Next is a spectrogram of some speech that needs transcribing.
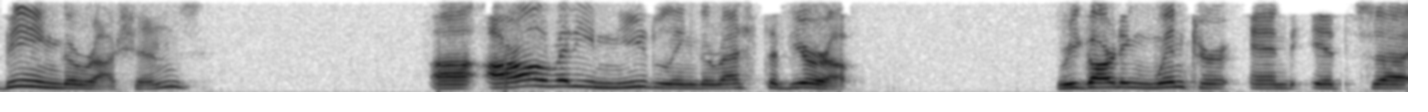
being the Russians, uh, are already needling the rest of Europe regarding winter and its uh,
